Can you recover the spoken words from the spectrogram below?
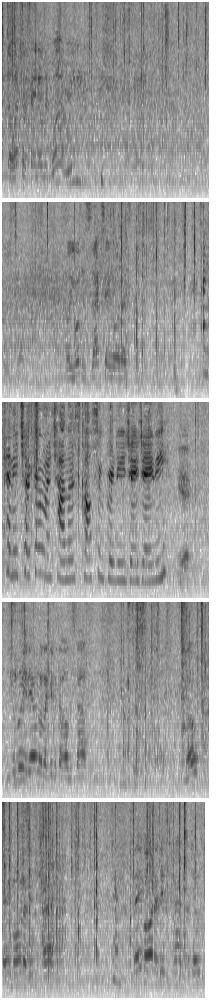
don't know what I was saying. I was like, what, really? so you want the exact same one as... And can you check out my channel? It's called Super DJ JD. Yeah. You can write it down and I'll give it to all the staff. No, same order, different card. Same order, different card, not joking.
